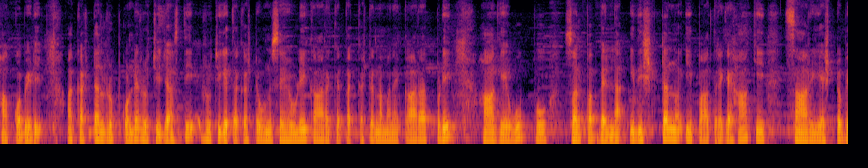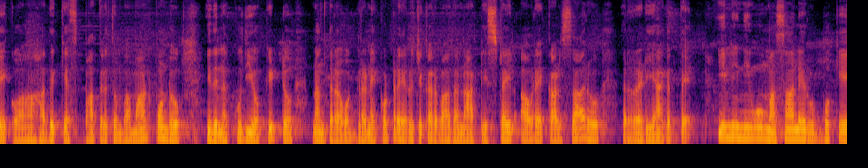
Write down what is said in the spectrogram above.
ಹಾಕ್ಕೋಬೇಡಿ. ಆ ಕಟ್ಟಲ್ಲಿ ರುಬ್ಕೊಂಡ್ರೆ ರುಚಿ ಜಾಸ್ತಿ. ರುಚಿಗೆ ತಕ್ಕಷ್ಟು ಹುಣಸೆ ಹುಳಿ, ಖಾರಕ್ಕೆ ತಕ್ಕಷ್ಟು ನಮ್ಮನೆ ಖಾರದ ಪುಡಿ, ಹಾಗೆ ಉಪ್ಪು, ಸ್ವಲ್ಪ ಬೆಲ್ಲ. ಇದಿಷ್ಟನ್ನು ಈ ಪಾತ್ರೆಗೆ ಹಾಕಿ ಸಾರು ಎಷ್ಟು ಬೇಕೋ ಆ ಹದಕ್ಕೆ ಪಾತ್ರೆ ತುಂಬ ಮಾಡಿಕೊಂಡು ಇದನ್ನು ಕುದಿಯೋಕ್ಕಿಟ್ಟು ನಂತರ ಒಗ್ಗರಣೆ ಕೊಟ್ಟರೆ ರುಚಿಕರವಾದ ನಾಟಿ ಸ್ಟೈಲ್ ಅವರೆಕಾಳು ಸಾರು ರೆಡಿಯಾಗುತ್ತೆ ಇಲ್ಲಿ ನೀವು ಮಸಾಲೆ ರುಬ್ಬೋಕ್ಕೆ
